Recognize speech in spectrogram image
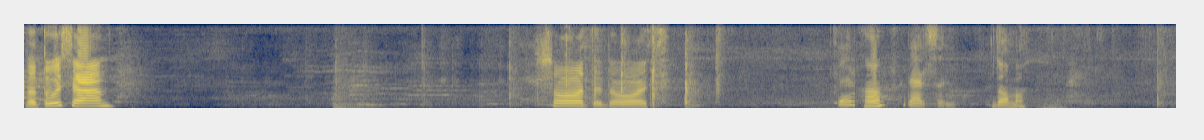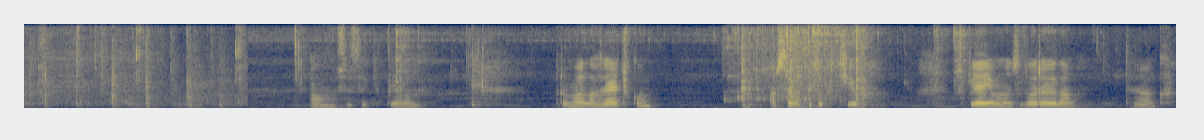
Татуся. Що ти, дось? Га? Дерсон. О, вже закипіло. Промила гречку. Арсенко захотів, щоб я йому зварила. Так.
